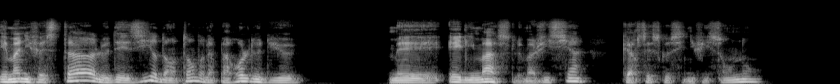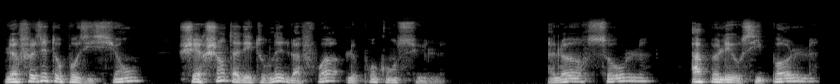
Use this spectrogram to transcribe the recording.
et manifesta le désir d'entendre la parole de Dieu. Mais Élimas, le magicien, car c'est ce que signifie son nom, leur faisait opposition, cherchant à détourner de la foi le proconsul. Alors Saul, appelé aussi Paul,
